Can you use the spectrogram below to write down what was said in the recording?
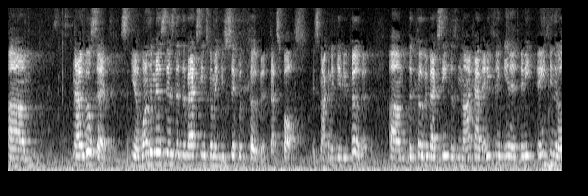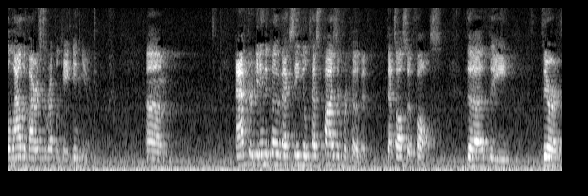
Um, now, I will say, you know, one of the myths is that the vaccine is going to make you sick with COVID. That's false. It's not going to give you COVID. Um, the COVID vaccine does not have anything in it, any, anything that will allow the virus to replicate in you. Um, after getting the COVID vaccine, you'll test positive for COVID. That's also false. The, the, there are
